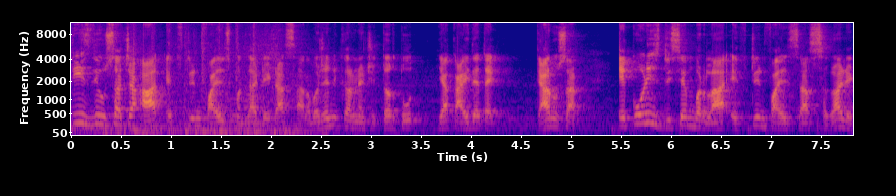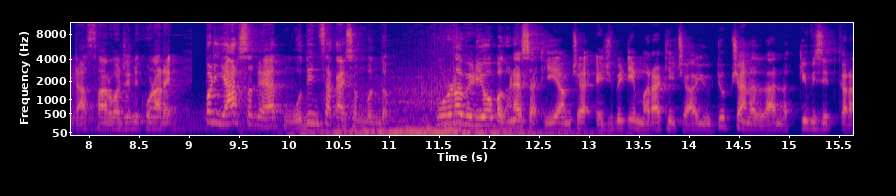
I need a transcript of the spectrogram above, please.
तीस दिवसाच्या आत एप्स्टीन फाईल्समधला डेटा सार्वजनिक करण्याची तरतूद या कायद्यात आहे. त्यानुसार एकोणीस डिसेंबरला एफटीन फाईल्सचा सगळा डेटा सार्वजनिक होणार आहे. पण या सगळ्यात मोदींचा काय संबंध? पूर्ण व्हिडिओ बघण्यासाठी आमच्या एच बी टी मराठीच्या यूट्यूब चॅनलला नक्की व्हिजिट करा.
